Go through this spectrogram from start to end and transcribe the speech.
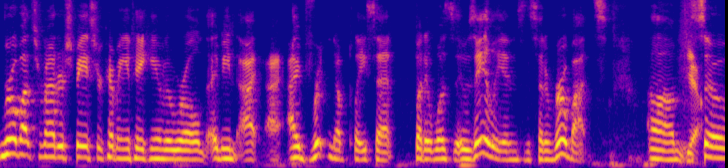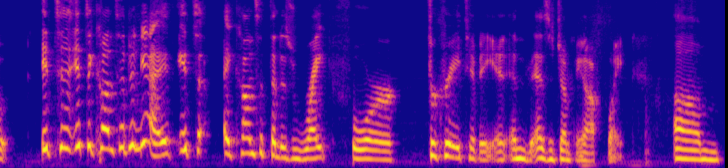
robots from outer space are coming and taking over the world. I mean, I, I I've written a playset, but it was it was aliens instead of robots. Um, Yeah. so it's a it's a concept, and yeah, it, it's a concept that is ripe for for creativity and, and as a jumping off point. Um,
